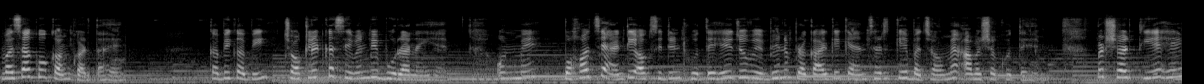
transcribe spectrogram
वसा को कम करता है। कभी कभी चॉकलेट का सेवन भी बुरा नहीं है। उनमें बहुत से एंटीऑक्सीडेंट होते हैं जो विभिन्न प्रकार के कैंसर के बचाव में आवश्यक होते हैं। पर शर्त यह है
